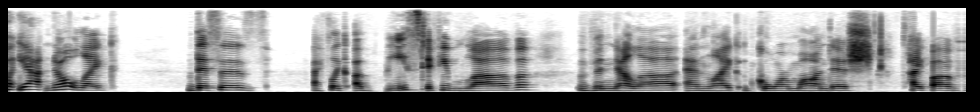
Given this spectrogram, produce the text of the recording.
but yeah, no, like this is I feel like a beast. If you love vanilla and like gourmandish type of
